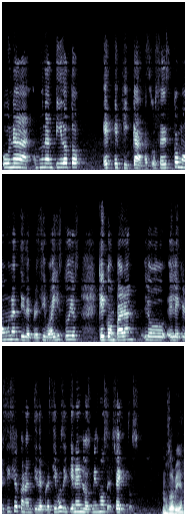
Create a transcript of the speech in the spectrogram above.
una, un antídoto eficaz, o sea, es como un antidepresivo. Hay estudios que comparan lo, el ejercicio con antidepresivos y tienen los mismos efectos. No sabía.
